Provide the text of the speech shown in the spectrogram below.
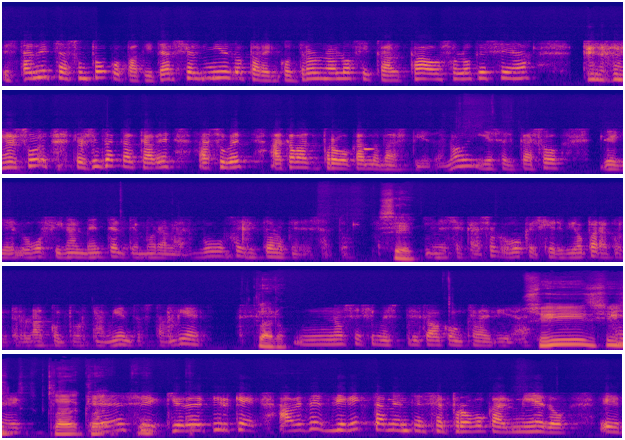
están hechas un poco para quitarse el miedo, para encontrar una lógica al caos o lo que sea, pero resulta que a su vez acaban provocando más miedo, ¿no? Y es el caso de que luego finalmente el temor a las brujas y todo lo que desató. Sí. Y en ese caso luego que sirvió para controlar comportamientos también. Claro. No sé si me he explicado con claridad. Sí, sí, eh, claro, eh, sí, quiero decir que a veces directamente se provoca el miedo eh,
